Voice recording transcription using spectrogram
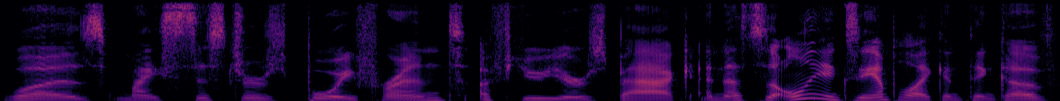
was my sister's boyfriend a few years back, and that's the only example I can think of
